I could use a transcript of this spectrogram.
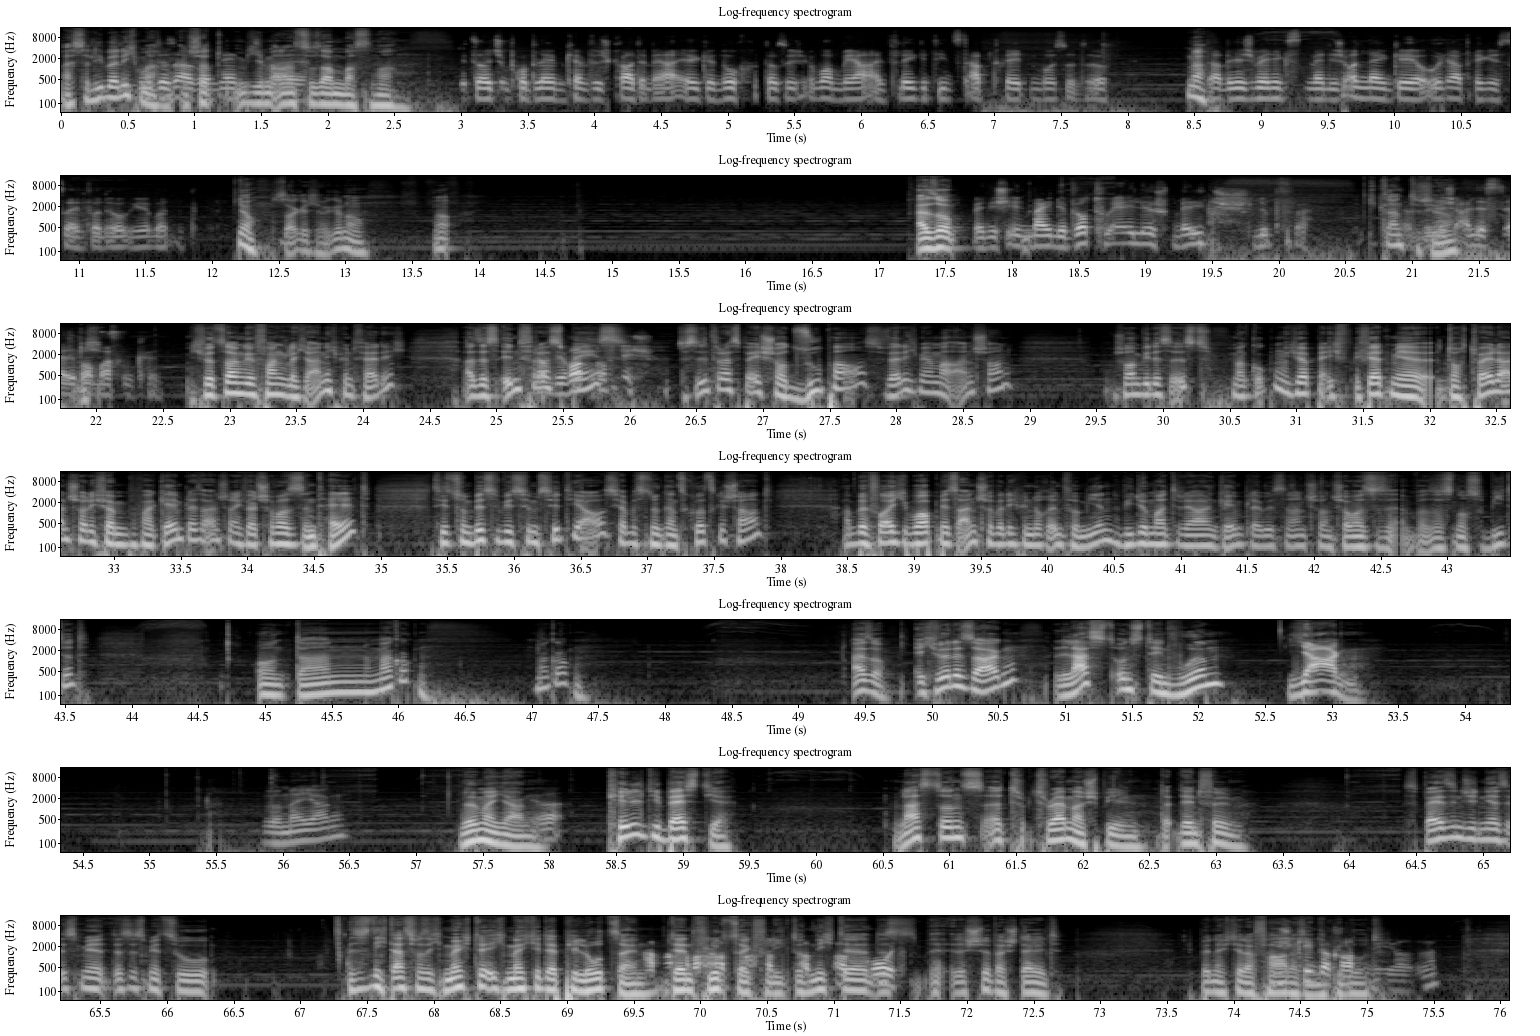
Weißt du, lieber nicht machen, anstatt mit jemand weil- anderes zusammen was zu machen. Mit solchen Problemen kämpfe ich gerade im RL genug, dass ich immer mehr an Pflegedienst abtreten muss und so. Na. Da will ich wenigstens, wenn ich online gehe, unabhängig sein von irgendjemandem. Ja, sage ich ja, genau. Ja. Also, Wenn ich in meine virtuelle Welt schlüpfe, gigantisch, will ich ja. alles selber Ich- machen können. Ich würde sagen, wir fangen gleich an. Ich bin fertig. Also das Ja, Infraspace, dich. das Infraspace schaut super aus. Werde ich mir mal anschauen. Schauen, wie das ist. Mal gucken. Ich werde mir, ich, ich werd mir noch Trailer anschauen. Ich werde mir ein paar Gameplays anschauen. Ich werde schauen, was es enthält. Sieht so ein bisschen wie SimCity aus. Ich habe es nur ganz kurz geschaut. Aber bevor ich überhaupt mir das anschaue, werde ich mich noch informieren. Videomaterial, Gameplay ein bisschen anschauen. Schauen, was es, was es noch so bietet. Und dann mal gucken. Mal gucken. Also, ich würde sagen, lasst uns den Wurm jagen. Würmer jagen? Würmer jagen. Ja, Kill die Bestie. Lasst uns äh, Tr- Tremor spielen, den Film. Space Engineers ist mir, das ist mir zu. Es ist nicht das, was ich möchte. Ich möchte der Pilot sein, Aber- der ein aber- Flugzeug aber- fliegt und nicht der das, das Schiff erstellt. Ich bin nicht der Fahrer, sondern der Pilot. hier, ne?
